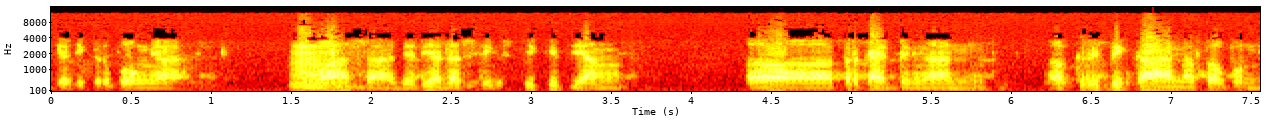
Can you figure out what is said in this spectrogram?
jadi gerbongnya penguasa. Jadi ada sedikit-sedikit yang eh, terkait dengan eh, kritikan ataupun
